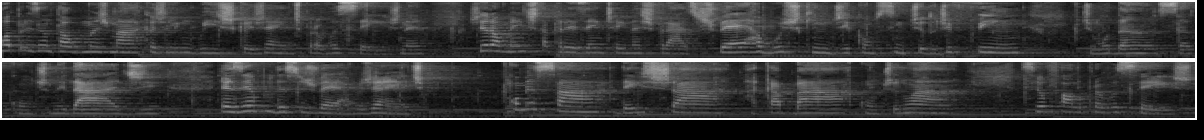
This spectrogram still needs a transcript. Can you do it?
Vou apresentar algumas marcas linguísticas, gente, para vocês, né? Geralmente está presente aí nas frases verbos que indicam sentido de fim, de mudança, continuidade. Exemplo desses verbos, gente: começar, deixar, acabar, continuar. Se eu falo para vocês,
